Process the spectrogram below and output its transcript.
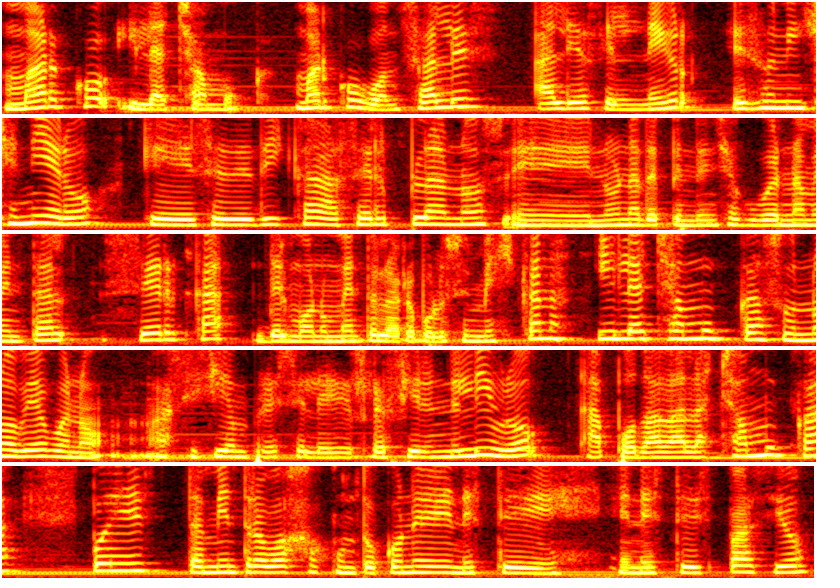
Marco y la chamuca. Marco González, alias el negro, es un ingeniero que se dedica a hacer planos en una dependencia gubernamental cerca del monumento a la Revolución Mexicana. Y la chamuca, su novia, bueno, así siempre se le refiere en el libro, apodada la chamuca, pues también trabaja junto con él en este, en este espacio.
